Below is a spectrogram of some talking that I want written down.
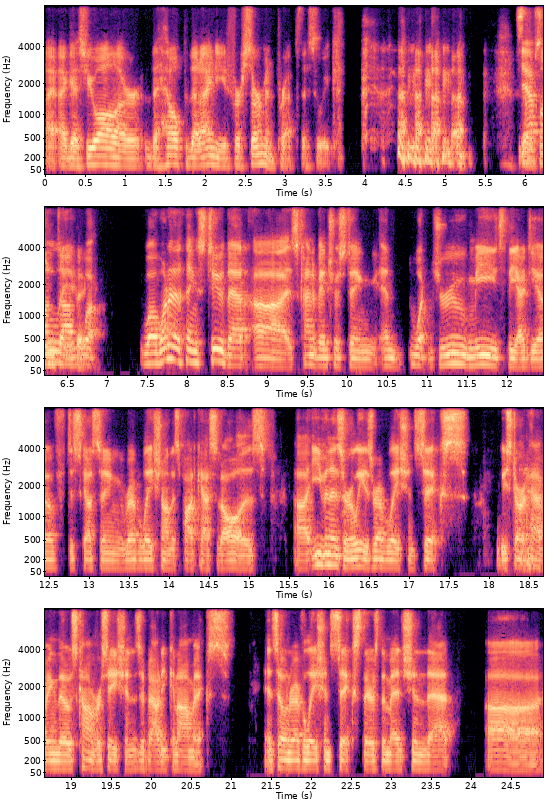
I, I guess you all are the help that I need for sermon prep this week. so yeah, absolutely. Well, well, one of the things too that uh, is kind of interesting, and what drew me to the idea of discussing Revelation on this podcast at all is uh, even as early as Revelation six, we start having those conversations about economics. And so in Revelation six, there's the mention that uh,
